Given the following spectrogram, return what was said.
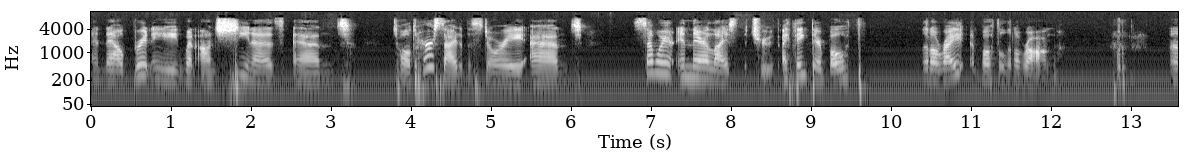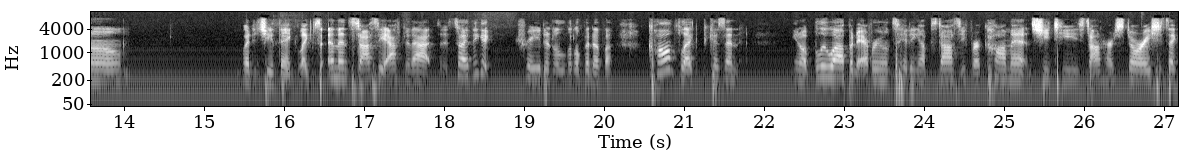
And now Brittany went on Scheana's and told her side of the story. And somewhere in there lies the truth. I think they're both a little right and both a little wrong. Um, what did you think? Like, and then Stassi after that. So I think it created a little bit of a conflict because then, you know, it blew up and everyone's hitting up Stassi for a comment, and she teased on her story. She's like,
